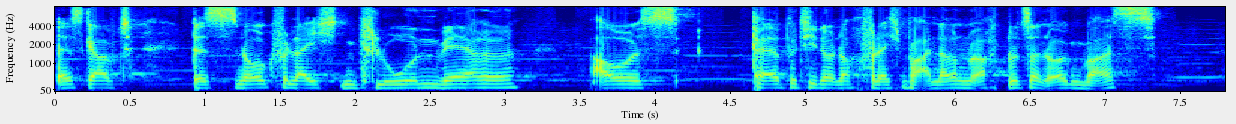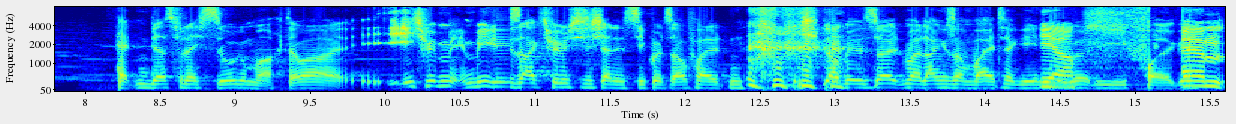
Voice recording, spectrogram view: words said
es gehabt, dass Snoke vielleicht ein Klon wäre aus Palpatine und noch vielleicht ein paar anderen Machtnutzern irgendwas. Hätten die das vielleicht so gemacht, aber ich will, wie gesagt, ich will mich nicht an den Sequels aufhalten. Ich glaube, wir sollten mal langsam weitergehen ja. über die Folge. Ähm,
